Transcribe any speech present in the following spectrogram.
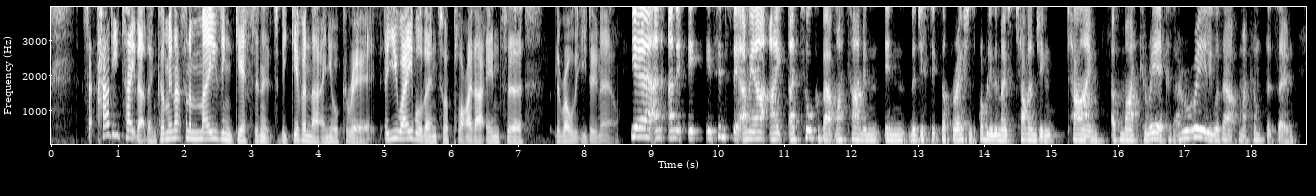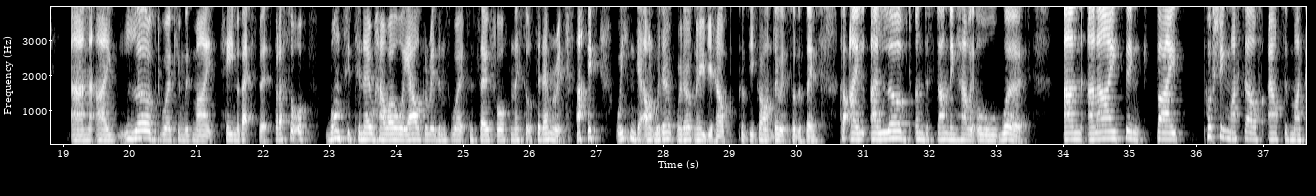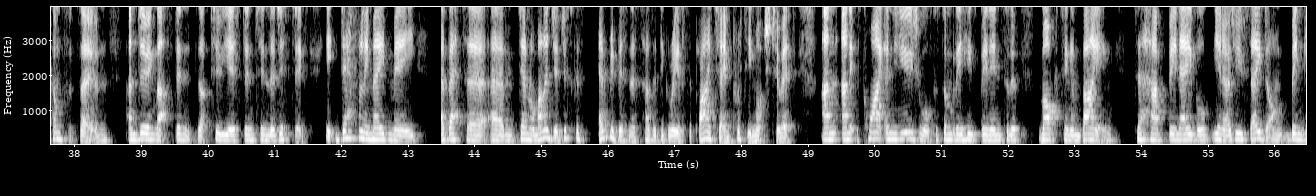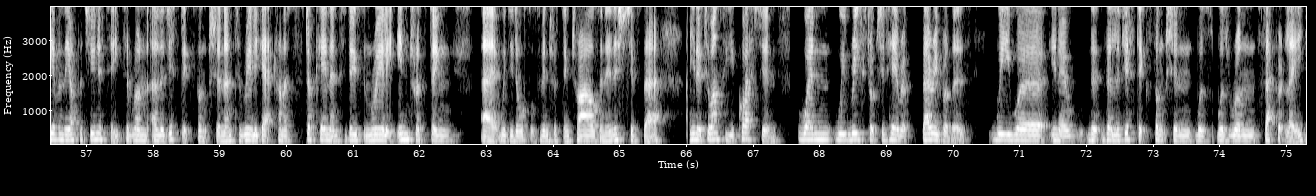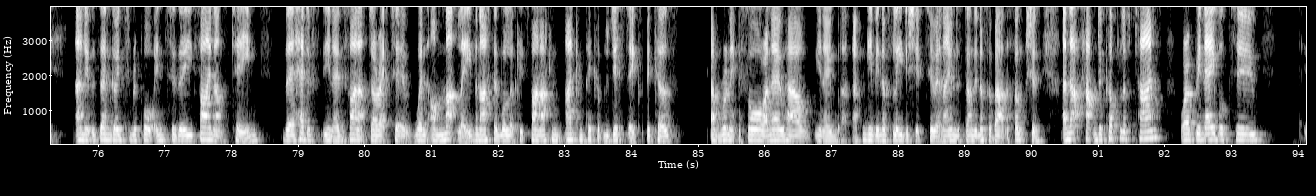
so, how do you take that then? Because I mean, that's an amazing gift, isn't it, to be given that in your career? Are you able then to apply that into the role that you do now? Yeah, and and it, it, it's interesting. I mean, I, I, I talk about my time in in logistics operations, probably the most challenging time of my career because I really was out of my comfort zone and I loved working with my team of experts, but I sort of wanted to know how all the algorithms worked and so forth. And they sort of said, Emma, it's fine. We can get on. We don't we don't need your help because you can't do it, sort of thing. But I, I loved understanding how it all worked. And and I think by pushing myself out of my comfort zone and doing that stint, that two year stint in logistics, it definitely made me a better um, general manager just because every business has a degree of supply chain pretty much to it. And and it was quite unusual for somebody who's been in sort of marketing and buying to have been able you know as you say dom been given the opportunity to run a logistics function and to really get kind of stuck in and to do some really interesting uh, we did all sorts of interesting trials and initiatives there. You know to answer your question when we restructured here at berry brothers we were, you know, the, the logistics function was was run separately, and it was then going to report into the finance team. The head of, you know, the finance director went on mat leave, and I said, "Well, look, it's fine. I can I can pick up logistics because I've run it before. I know how, you know, I can give enough leadership to it, and I understand enough about the function." And that's happened a couple of times where I've been able to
